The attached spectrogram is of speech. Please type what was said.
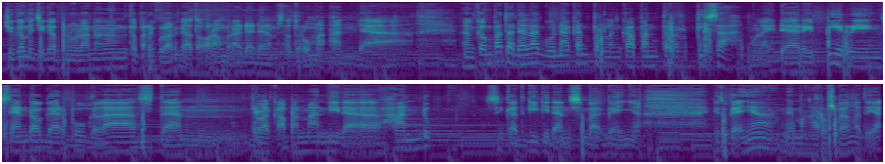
juga mencegah penularan kepada keluarga atau orang berada dalam satu rumah Anda. Yang keempat adalah gunakan perlengkapan terpisah mulai dari piring, sendok, garpu, gelas dan perlengkapan mandi dan handuk, sikat gigi dan sebagainya. Itu kayaknya memang harus banget ya.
